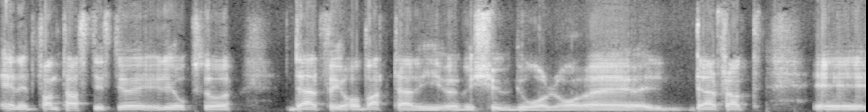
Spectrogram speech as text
är det fantastiskt. Det är också därför jag har varit här i över 20 år. Och, eh, därför att eh,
